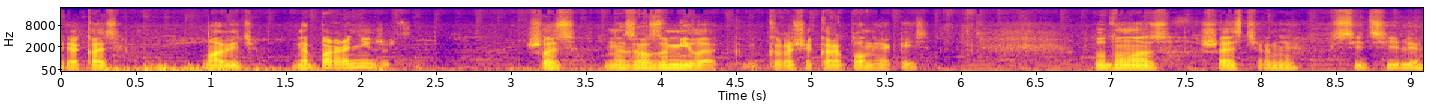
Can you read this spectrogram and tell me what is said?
якась навіть не параніджиться. Щось незрозуміле, коротше, картон якийсь. Тут у нас шестерні всі цілі.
